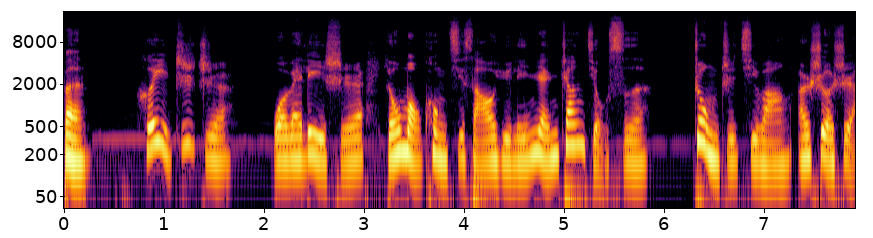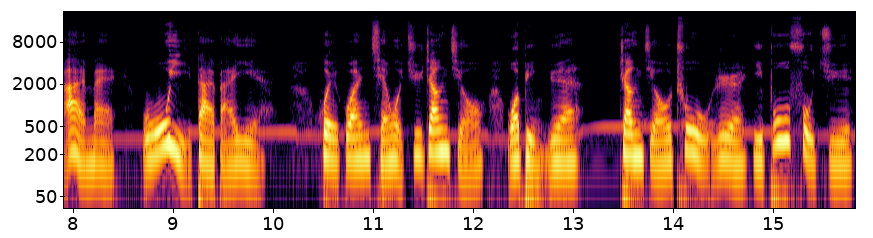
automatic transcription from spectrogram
问：“何以知之？”我为历时有某控其嫂与邻人张九思，众知其亡而涉世暧昧，无以待白也。会官遣我居张九，我禀曰：张九初五日已不复居，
